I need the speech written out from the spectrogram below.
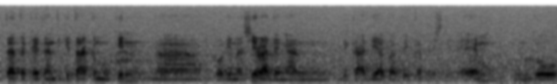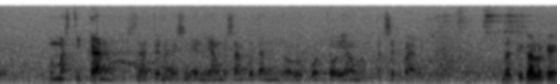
kita terkait nanti kita akan mungkin uh, koordinasi lah dengan BKD atau BKPSDM untuk memastikan satu ASN yang bersangkutan melalui foto yang tersebar. Berarti kalau kayak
